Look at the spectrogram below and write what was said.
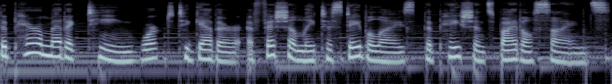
The paramedic team worked together efficiently to stabilize the patient's vital signs.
